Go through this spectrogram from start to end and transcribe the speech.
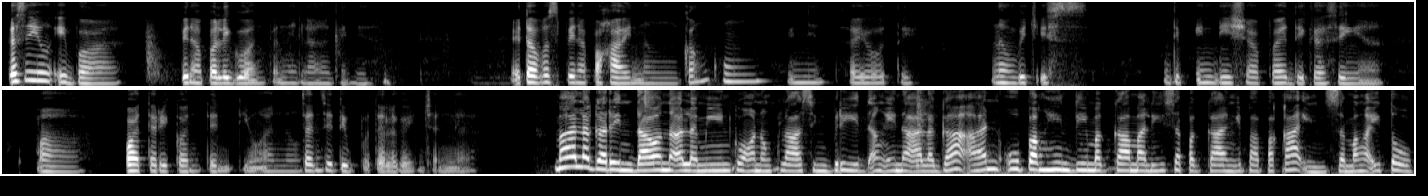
Kasi yung iba, pinapaliguan pa nila, ganyan. Eh, tapos pinapakain ng kangkong, ganyan, sayote. No, which is, hindi, hindi siya pwede kasi nga, ma watery content yung ano, sensitive po talaga yung tiyan nila. Mahalaga rin daw na alamin kung anong klasing breed ang inaalagaan upang hindi magkamali sa pagkain ipapakain sa mga ito.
